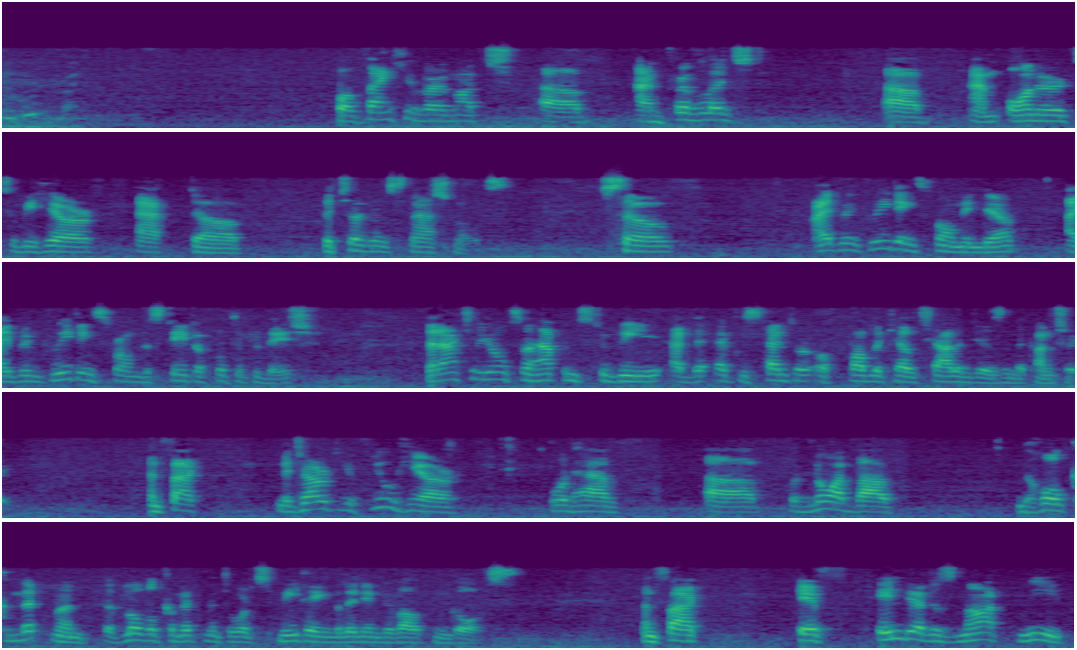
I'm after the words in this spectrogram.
minutes. Well, thank you very much. Uh, I'm privileged. Uh, I'm honored to be here at uh, the Children's Nationals. So I bring greetings from India. I bring greetings from the state of Uttar Pradesh that actually also happens to be at the epicenter of public health challenges in the country. In fact, majority of you here would have uh, would know about the whole commitment, the global commitment towards meeting Millennium Development Goals. In fact, if India does not meet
